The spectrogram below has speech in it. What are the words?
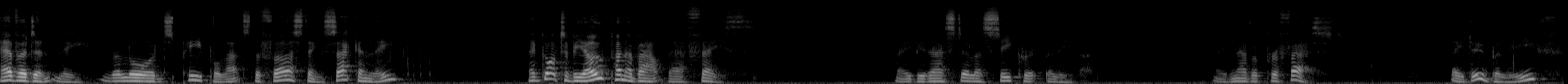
evidently the Lord's people? That's the first thing. Secondly, they've got to be open about their faith. Maybe they're still a secret believer. They've never professed. They do believe.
